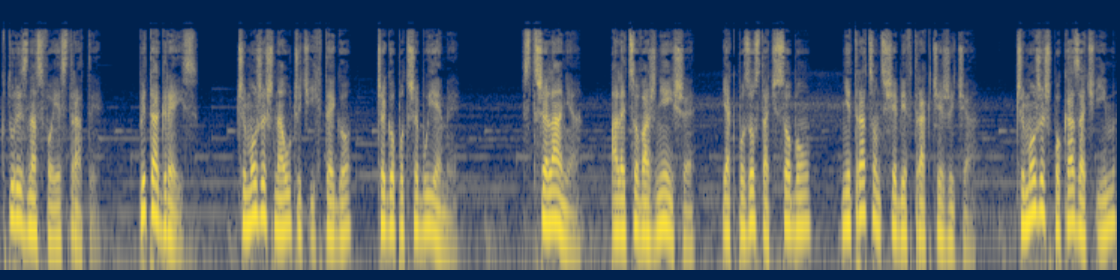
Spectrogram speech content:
który zna swoje straty. Pyta Grace, czy możesz nauczyć ich tego, czego potrzebujemy? Strzelania, ale co ważniejsze, jak pozostać sobą, nie tracąc siebie w trakcie życia. Czy możesz pokazać im,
